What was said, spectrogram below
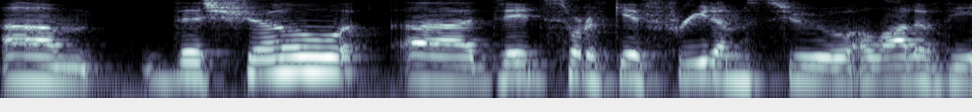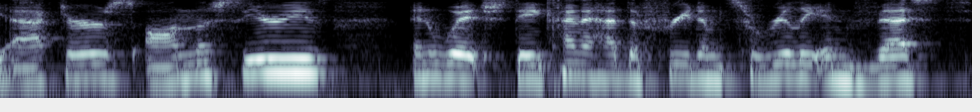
um, the show uh, did sort of give freedoms to a lot of the actors on the series in which they kind of had the freedom to really invest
